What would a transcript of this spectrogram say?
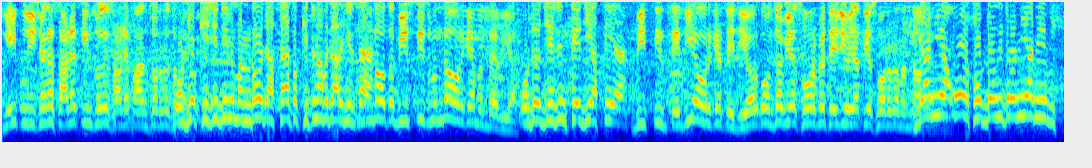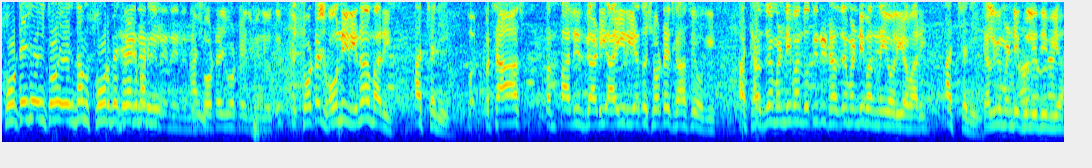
यही पोजीशन है साढ़े तीन सौ से साढ़े पाँच सौ रुपए और जो किसी दिन मंदा हो जाता है तो कितना बाज़ार गिरता है? मंदा होता है बीस तीस मंदा और क्या मंदा है भैया? और जो जिस दिन तेज़ी आती है। बीस तीस तेज़ी है और क्या तेज़ी है? और कौन सा भैया सौ रुपए तेज़ी हो जाती है सौ रुपए मंदा यानी और सौदों की तरह नहीं अभी शॉर्टेज हुई तो एकदम सौ रुपए है। बढ़ गई। नहीं, हाँ। शॉर्टेज वोटेज भी नहीं होती। शॉर्टेज हो नहीं रही ना हमारी। अच्छा जी। पचास पैंतालीस गाड़ी आ ही रही है तो शॉर्टेज कहाँ से होगी? अच्छा। मंडी बंद होती थी ठर्जे मंडी बंद नहीं हो रही हमारी। अच्छा जी। कल भी मंडी खुली थी भैया।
